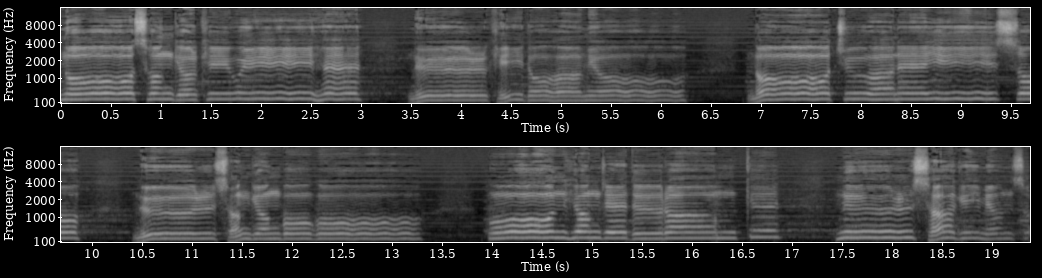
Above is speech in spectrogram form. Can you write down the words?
너 성결케 위해 늘 기도하며 너 주 안에 있어 늘 성경 보고 온 형제들 함께 늘 사귀면서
